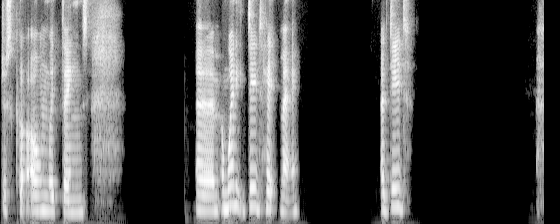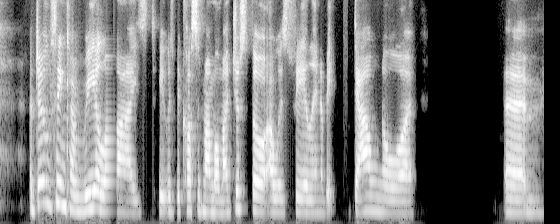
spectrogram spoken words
just got on with things. Um, and when it did hit me, I did. I don't think I realised it was because of my mum. I just thought I was feeling a bit down or, um,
